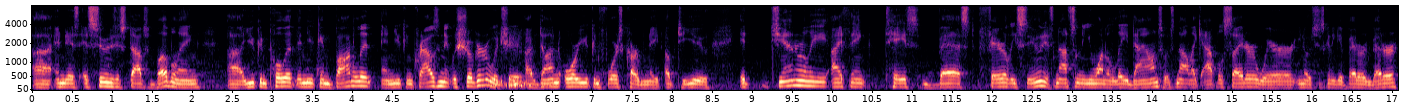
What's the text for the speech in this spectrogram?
Uh, and as, as soon as it stops bubbling, uh, you can pull it, then you can bottle it, and you can krausen it with sugar, which uh, I've done, or you can force carbonate, up to you. It generally, I think, tastes best fairly soon. It's not something you want to lay down, so it's not like apple cider where you know it's just going to get better and better.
